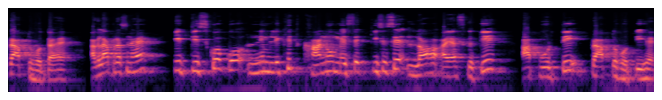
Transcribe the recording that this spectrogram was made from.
प्राप्त होता है। अगला प्रश्न है कि टिस्को को निम्नलिखित खानों में से किससे लौह अयस्क की आपूर्ति प्राप्त होती है?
